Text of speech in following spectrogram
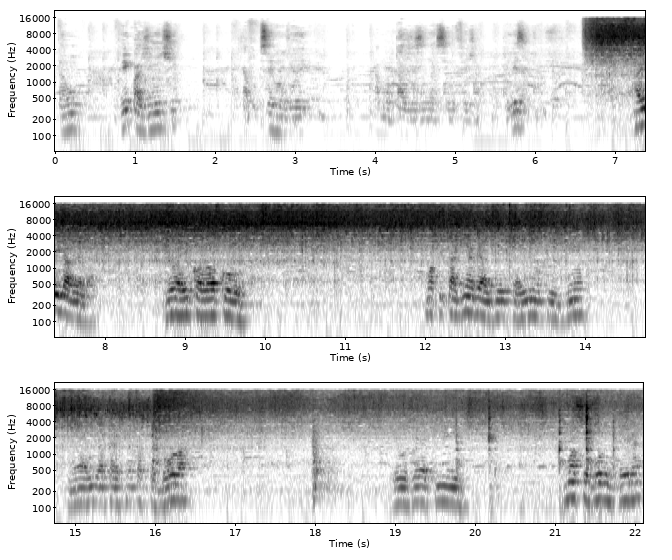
Então, vem com a gente. Daqui a pouco vocês vão ver a montagemzinha assim do feijão. Beleza? Aí galera, eu aí coloco uma pitadinha de azeite aí, um fiozinho. Né? Aí acrescento a cebola. Eu usei aqui uma cebola inteira.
